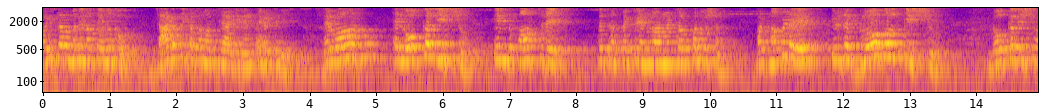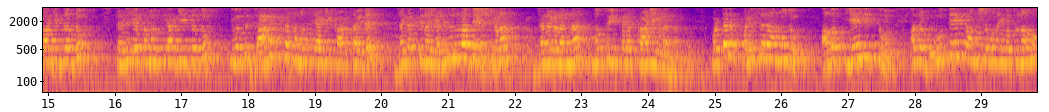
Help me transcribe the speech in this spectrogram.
ಪರಿಸರ ಮಲಿನತೆ ಅನ್ನೋದು ಜಾಗತಿಕ ಸಮಸ್ಯೆ ಆಗಿದೆ ಅಂತ ಹೇಳ್ತೀವಿ. There was a local issue in the past days with respect to environmental pollution. But nowadays, it is a global issue. Local issue ಆಗಿದ್ದದ್ದು ಸ್ಥಳೀಯ ಸಮಸ್ಯೆ ಆಗಿ ಇದ್ದದ್ದು ಇವತ್ತು ಜಾಗತಿಕ ಸಮಸ್ಯೆಯಾಗಿ ಕಾಡ್ತಾ ಇದೆ ಜಗತ್ತಿನ ಎಲ್ಲ ದೇಶಗಳ ಜನಗಳನ್ನ ಮತ್ತು ಇತರೆ ಪ್ರಾಣಿಗಳನ್ನ ಒಟ್ಟಾರೆ ಪರಿಸರ ಅನ್ನೋದು ಅವತ್ತು ಏನಿತ್ತು ಅದರ ಬಹುತೇಕ ಅಂಶವನ್ನು ಇವತ್ತು ನಾವು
